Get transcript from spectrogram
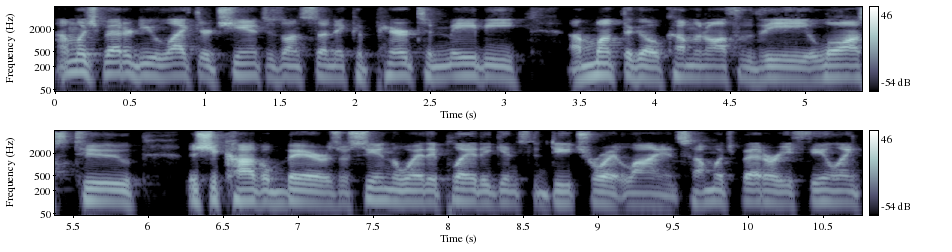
how much better do you like their chances on Sunday compared to maybe a month ago coming off of the loss to the Chicago Bears or seeing the way they played against the Detroit Lions? How much better are you feeling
